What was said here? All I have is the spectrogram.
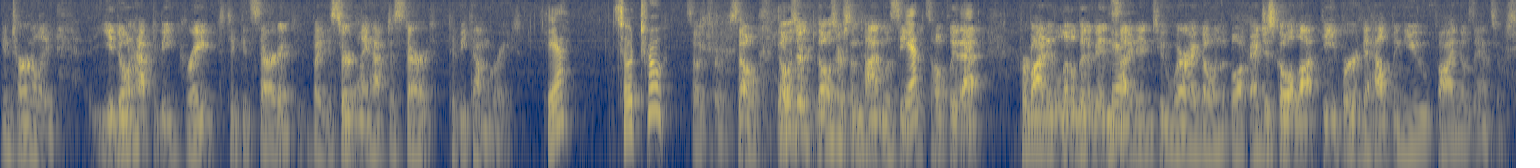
internally you don't have to be great to get started, but you certainly have to start to become great. Yeah, so true. So true. So those are those are some timeless Yeah. secrets. Hopefully Yeah. that provided a little bit of insight into where I go in the book. I just go a lot deeper into helping you find those answers.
